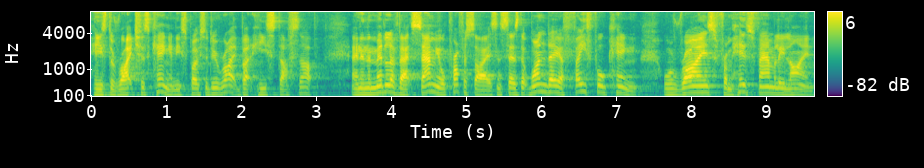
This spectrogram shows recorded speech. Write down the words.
he's the righteous king and he's supposed to do right, but he stuffs up. And in the middle of that, Samuel prophesies and says that one day a faithful king will rise from his family line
